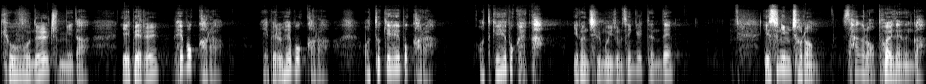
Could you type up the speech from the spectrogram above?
교훈을 줍니다. 예배를 회복하라. 예배를 회복하라. 어떻게 회복하라? 어떻게 회복할까? 이런 질문이 좀 생길 텐데 예수님처럼 상을 엎어야 되는가?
